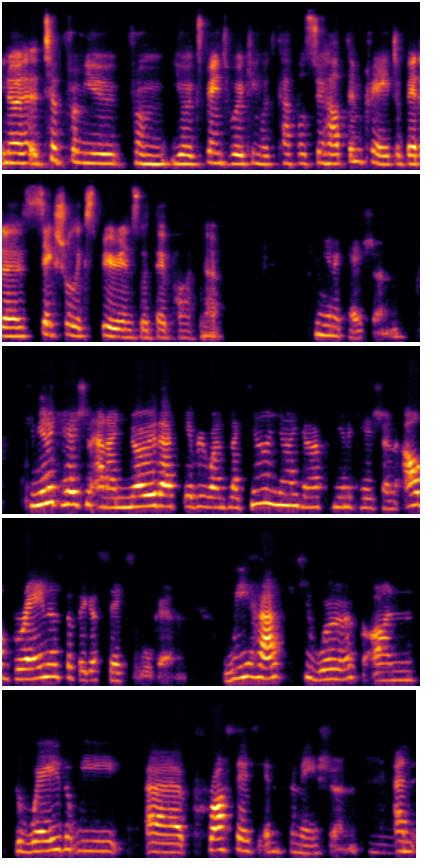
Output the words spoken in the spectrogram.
you know, a tip from you from your experience working with couples to help them create a better sexual experience with their partner? Communication. Communication, and I know that everyone's like, yeah, yeah, yeah, communication. Our brain is the biggest sex organ. We have to work on the way that we uh, process information mm. and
